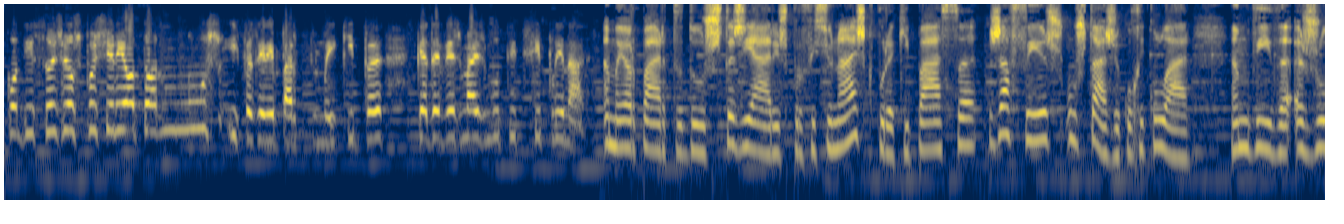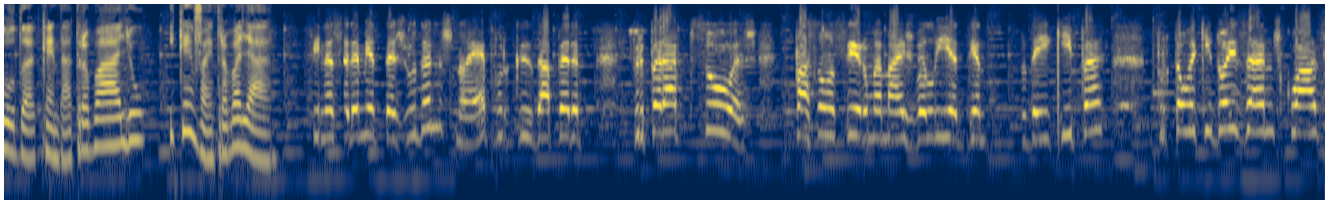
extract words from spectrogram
condições de eles depois serem autónomos e fazerem parte de uma equipa cada vez mais multidisciplinar. A maior parte dos estagiários profissionais que por aqui passa já fez o estágio curricular. A medida ajuda quem dá trabalho e quem vem trabalhar financeiramente ajuda-nos, não é? Porque dá para preparar pessoas que passam a ser uma mais-valia dentro da equipa, porque estão aqui dois anos quase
